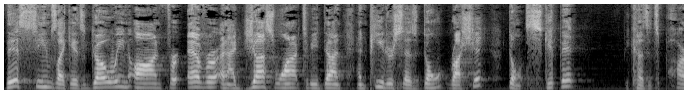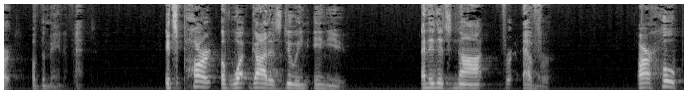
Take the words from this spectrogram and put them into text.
this seems like it's going on forever, and I just want it to be done. And Peter says, Don't rush it, don't skip it, because it's part of the main event. It's part of what God is doing in you. And it is not forever. Our hope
